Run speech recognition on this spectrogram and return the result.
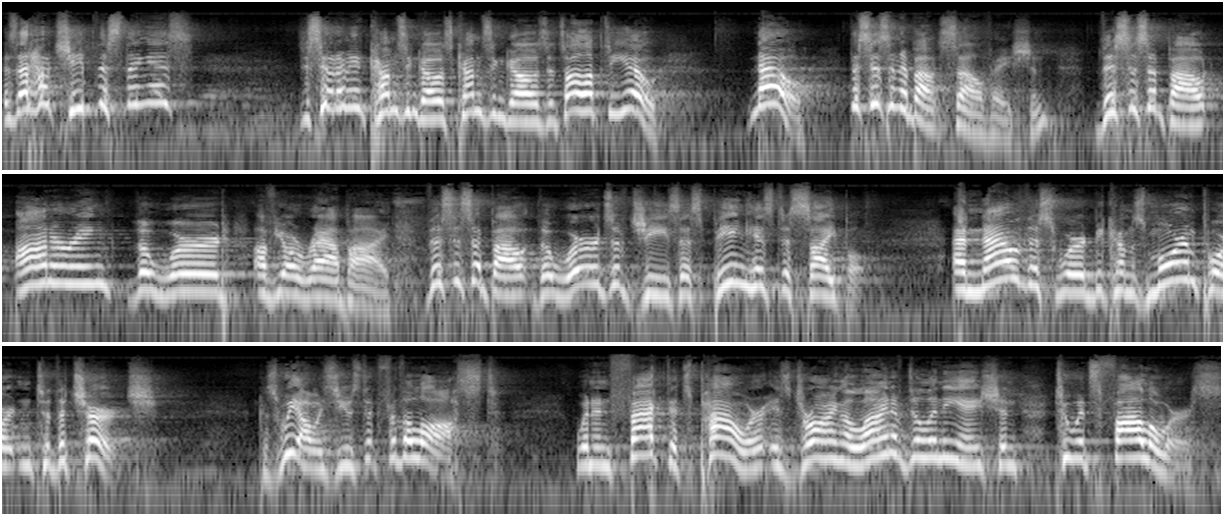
Is that how cheap this thing is? You see what i mean? Comes and goes comes and goes. It's all up to you. No this isn't about salvation this is about honoring the word of your rabbi. This is about the words of Jesus being his disciple. And now this word becomes more important to the church because we always used it for the lost, when in fact its power is drawing a line of delineation to its followers.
